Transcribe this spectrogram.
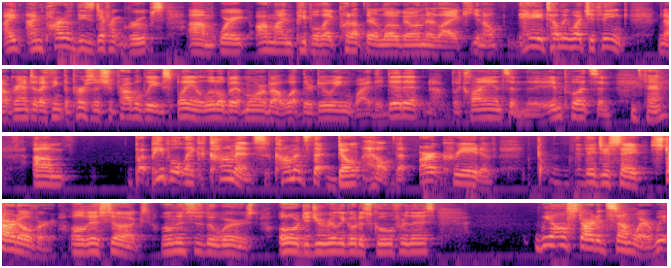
I, I'm part of these different groups um, where online people like put up their logo and they're like, you know, hey, tell me what you think. Now, granted, I think the person should probably explain a little bit more about what they're doing, why they did it, the clients and the inputs and Okay. but people like comments comments that don't help that aren't creative they just say start over oh this sucks oh this is the worst oh did you really go to school for this we all started somewhere we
